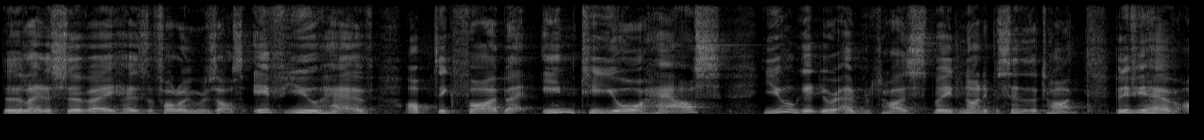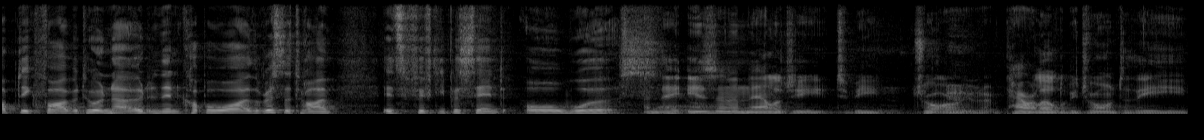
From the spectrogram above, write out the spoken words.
the latest survey has the following results. If you have optic fibre into your house, you'll get your advertised speed 90% of the time. But if you have optic fibre to a node and then copper wire the rest of the time, it's 50% or worse. And there is an analogy to be drawn, parallel to be drawn to the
